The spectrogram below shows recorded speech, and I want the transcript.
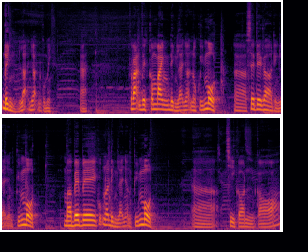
đỉnh lợi nhuận của mình các bạn Vietcombank đỉnh lợi nhuận là quý 1, à, CTG đỉnh lợi nhuận quý 1, MBB cũng là đỉnh lợi nhuận quý 1. À, chỉ còn có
